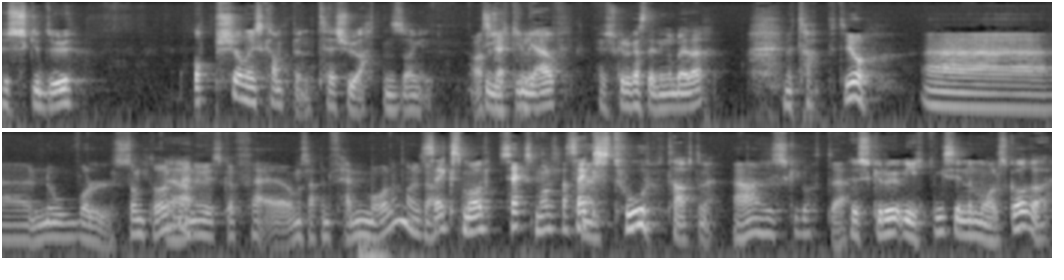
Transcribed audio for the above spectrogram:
husker du oppkjøringskampen til 2018-sesongen? Ja, skrekkelig. Viking-Jerv. Husker du hva stillingen ble der? Vi tapte jo eh, noe voldsomt òg. Ja. Vi skal om vi slapp inn fem mål eller noe. Seks mål. Seks mål slapp vi inn. 6-2 tapte vi. Ja, husker godt det. Husker du Viking sine målskårere?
